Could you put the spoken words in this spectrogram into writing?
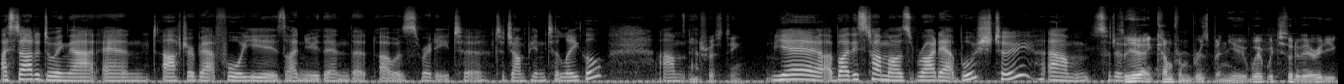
i started doing that and after about four years i knew then that i was ready to, to jump into legal um, interesting yeah, by this time I was right out bush too. Um, sort of. So you don't come from Brisbane. You which sort of area do you?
